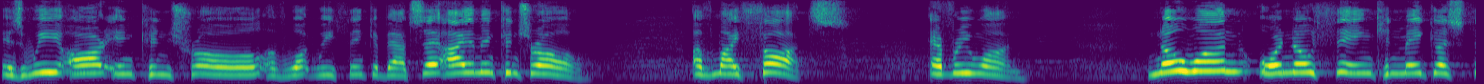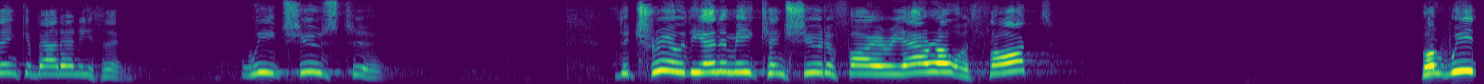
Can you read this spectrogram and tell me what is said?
is we are in control of what we think about. Say, I am in control of my thoughts, everyone. No one or no thing can make us think about anything. We choose to. The true, the enemy can shoot a fiery arrow, or thought, but we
